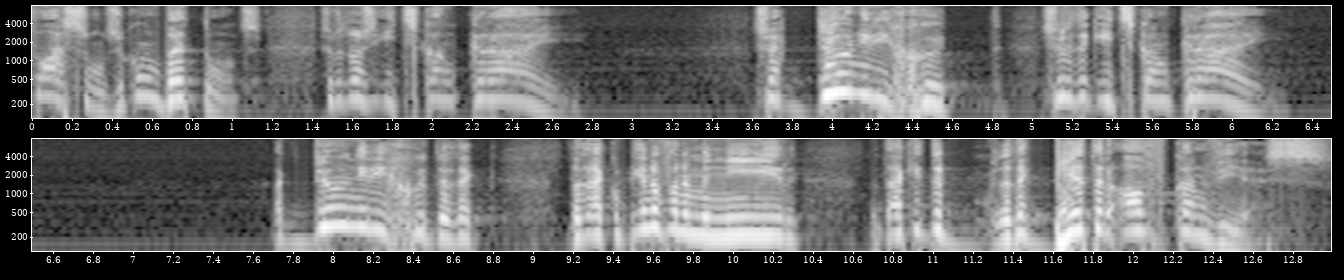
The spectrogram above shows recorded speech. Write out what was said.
vas ons? Hoekom bid ons? Sodat ons iets kan kry. So ek doen hierdie goed sodat ek iets kan kry. Ek doen hierdie goed dat ek dat ek op een of ander manier dat ek het dat ek beter af kan wees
